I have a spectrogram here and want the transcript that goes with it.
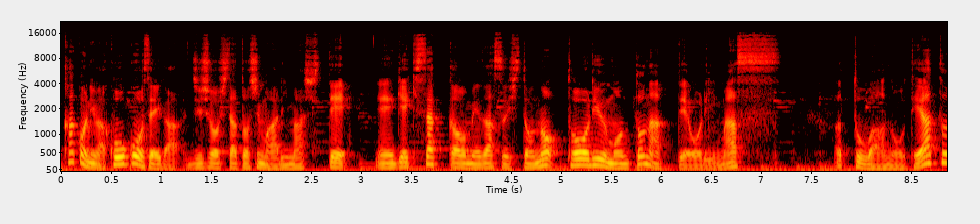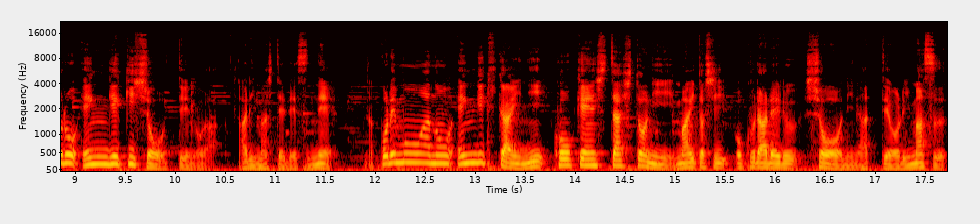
過去には高校生が受賞した年もありまして、えー、劇作家を目指す人の登竜門となっております。あとは、あの、テアトロ演劇賞っていうのがありましてですね、これもあの演劇界に貢献した人に毎年贈られる賞になっております。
